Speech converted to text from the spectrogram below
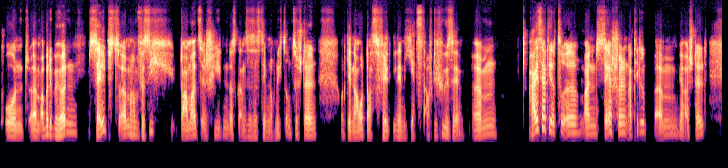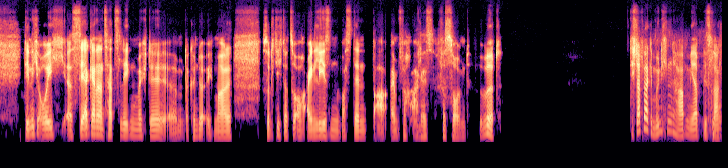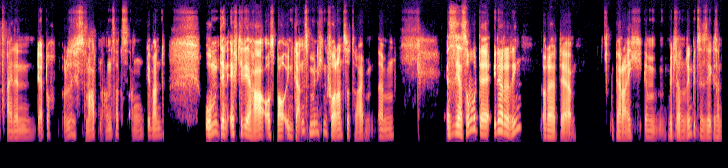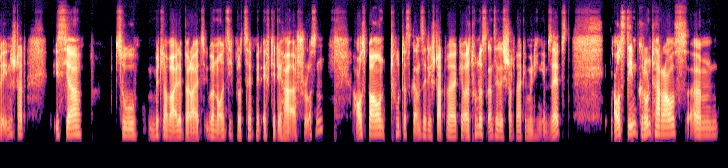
Und, ähm aber die Behörden selbst, ähm, haben für sich damals entschieden, das ganze System noch nicht umzustellen und genau das fällt ihnen jetzt auf die Füße. Ähm, Heise hat hierzu, äh, einen sehr schönen Artikel, ähm, ja, erstellt, den ich euch, äh, sehr gerne ans Herz legen möchte. Ähm, da könnt ihr euch mal so richtig dazu auch einlesen, was denn da einfach alles versäumt wird. Die Stadtwerke München haben ja bislang einen, ja doch relativ smarten Ansatz angewandt, um den FTTH-Ausbau in ganz München voranzutreiben. Ähm, es ist ja so, der innere Ring oder der Bereich im mittleren Ring beziehungsweise die gesamte Innenstadt ist ja zu mittlerweile bereits über 90% mit FTTH erschlossen. Ausbauen tut das Ganze die Stadtwerke oder tun das Ganze die Stadtwerke München eben selbst. Aus dem Grund heraus, ähm,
